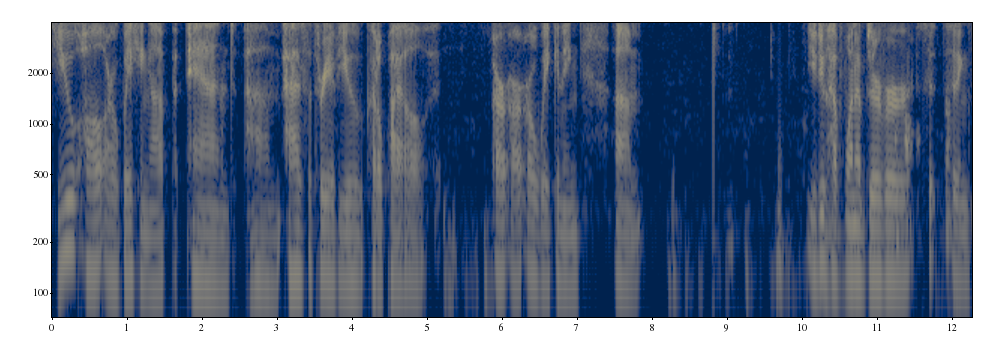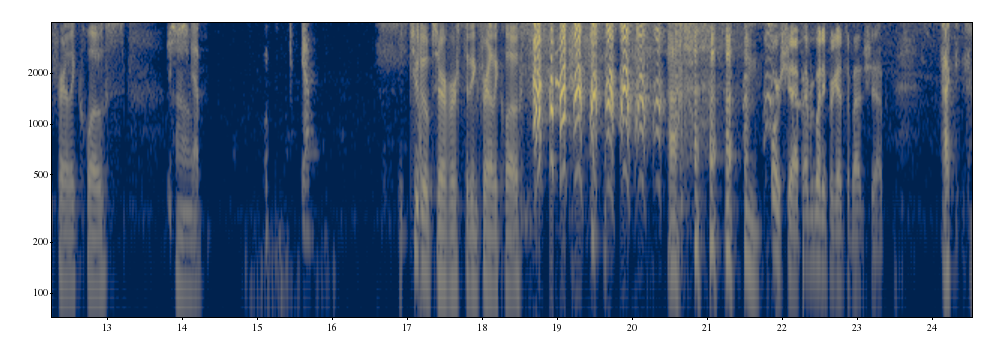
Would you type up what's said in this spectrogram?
you all are waking up, and um, as the three of you, Cuddle Pile, are, are, are awakening, um, you do have one observer sit, sitting fairly close. Um, Yep. Yep. Two observers sitting fairly close. um, Poor Shep. Everybody forgets about Shep. act,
